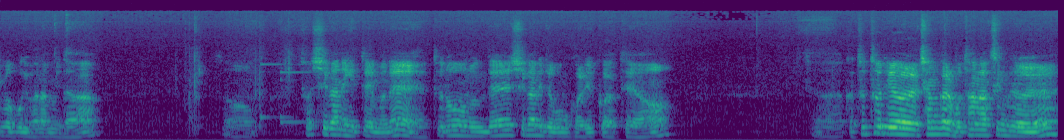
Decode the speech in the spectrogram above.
둘러보기 바랍니다. 첫 시간이기 때문에 들어오는데 시간이 조금 걸릴 것 같아요. 자, 그 tutorial 참가를 못하는 학생들,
